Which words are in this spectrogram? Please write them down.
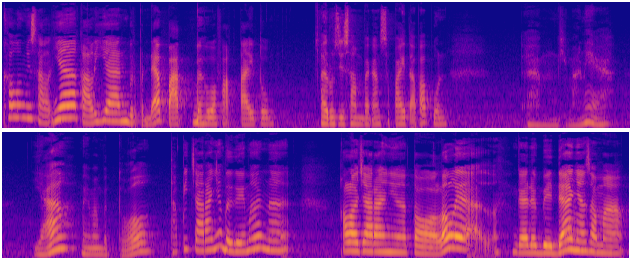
kalau misalnya kalian berpendapat bahwa fakta itu harus disampaikan sepahit apa pun, um, gimana ya? Ya, memang betul. Tapi caranya bagaimana? Kalau caranya tolol ya nggak ada bedanya sama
